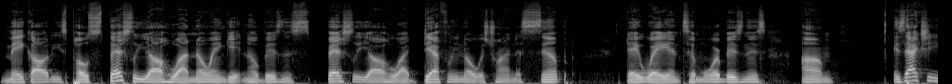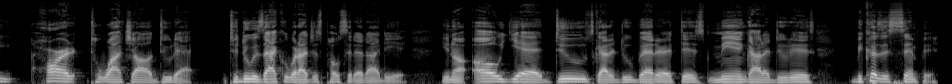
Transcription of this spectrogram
make all these posts, especially y'all who I know ain't getting no business, especially y'all who I definitely know is trying to simp they way into more business. Um, it's actually hard to watch y'all do that, to do exactly what I just posted that I did. You know, oh yeah, dudes got to do better at this, men got to do this because it's simping.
